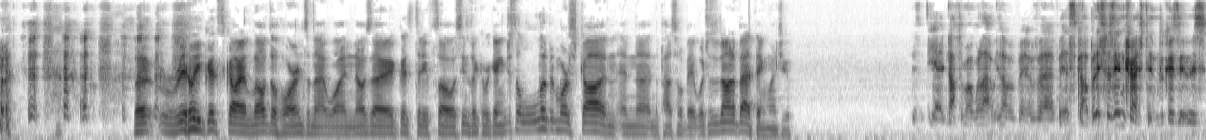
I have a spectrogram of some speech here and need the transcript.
but really good ska. I love the horns in that one. That was a good steady flow. It seems like we're getting just a little bit more ska in, in, uh, in the past little bit, which is not a bad thing, mind you. yeah, nothing wrong with that. We love a bit of uh, bit of ska, but this was interesting because it was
